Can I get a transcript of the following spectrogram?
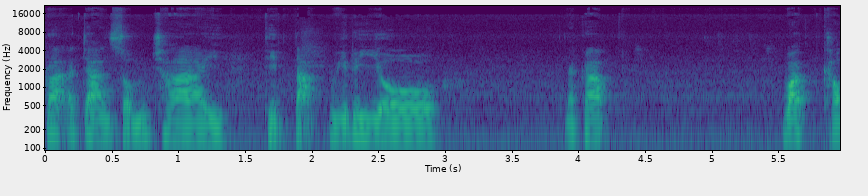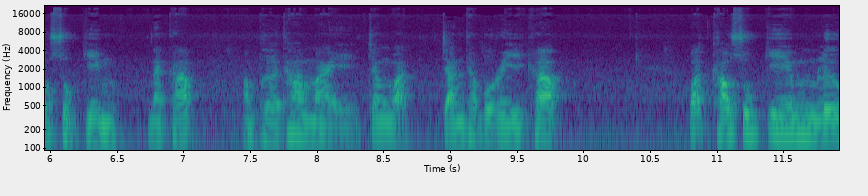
พระอาจารย์สมชายทิตวิริโยนะครับวัดเขาสุกิมนะครับอำเภอท่าใหม่จังหวัดจันทบุรีครับ วัดเขาสุกิม หรือ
